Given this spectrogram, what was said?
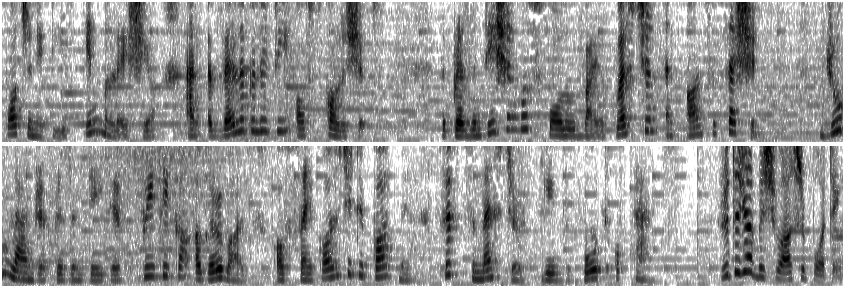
opportunities in Malaysia and availability of scholarships. The presentation was followed by a question and answer session. Dreamland representative Preetika Agarwal of Psychology Department 5th semester gave the vote of thanks. Rituja Bishwas reporting.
